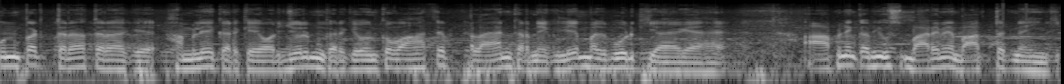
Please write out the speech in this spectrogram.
उन पर तरह तरह के हमले करके और जुल्म करके उनको वहाँ से पलायन करने के लिए मजबूर किया गया है। आपने कभी उस बारे में बात तक नहीं की?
